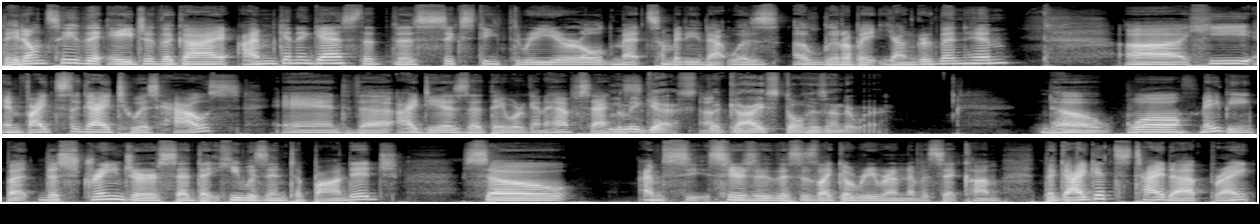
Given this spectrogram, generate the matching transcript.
They don't say the age of the guy. I'm gonna guess that the 63 year old met somebody that was a little bit younger than him. Uh, he invites the guy to his house and the idea is that they were gonna have sex. Let me guess. Uh, the guy stole his underwear. No. Well maybe. But the stranger said that he was into bondage so I'm seriously, this is like a rerun of a sitcom. The guy gets tied up, right?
